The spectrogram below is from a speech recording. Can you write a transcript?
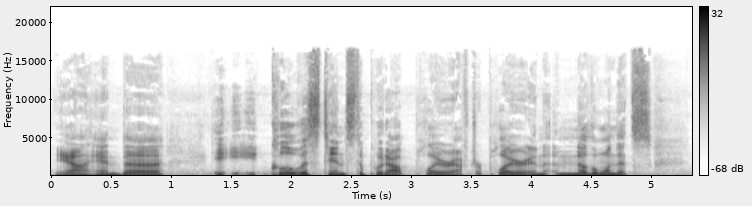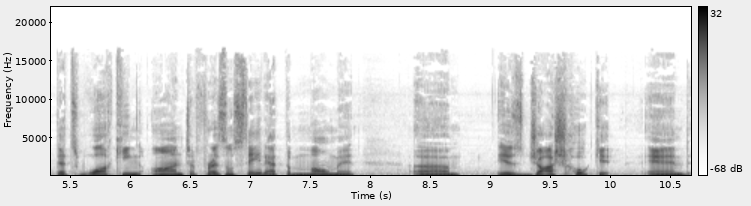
Yeah, and uh, it, it, Clovis tends to put out player after player, and another one that's that's walking on to Fresno State at the moment um, is Josh Hokit, and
